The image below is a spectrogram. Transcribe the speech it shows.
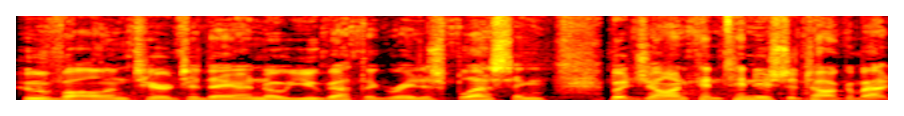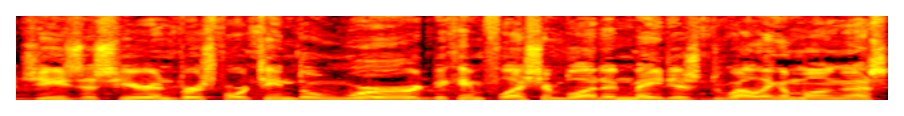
who volunteered today. I know you got the greatest blessing. But John continues to talk about Jesus here in verse 14. The Word became flesh and blood and made his dwelling among us.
